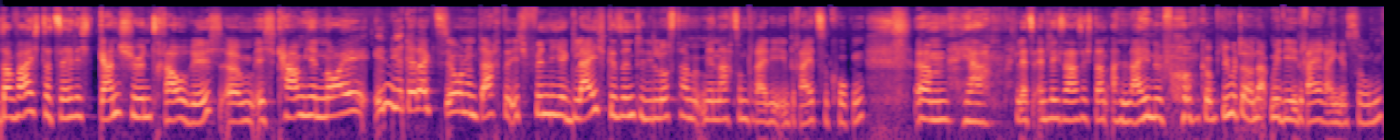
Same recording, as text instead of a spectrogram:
Da war ich tatsächlich ganz schön traurig. Ähm, Ich kam hier neu in die Redaktion und dachte, ich finde hier Gleichgesinnte, die Lust haben, mit mir nachts um drei die E3 zu gucken. Ähm, ja, letztendlich saß ich dann alleine vorm Computer und habe mir die E3 reingezogen.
